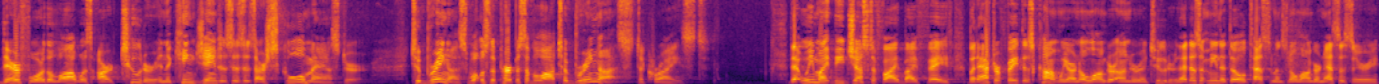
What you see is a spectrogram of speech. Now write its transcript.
Therefore, the law was our tutor. In the King James, it says it's our schoolmaster to bring us. What was the purpose of the law? To bring us to Christ. That we might be justified by faith. But after faith has come, we are no longer under a tutor. That doesn't mean that the Old Testament is no longer necessary.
